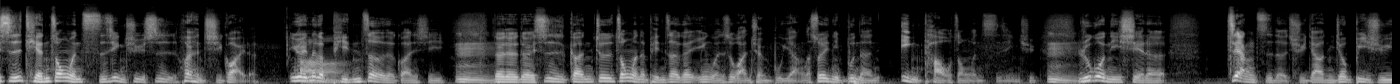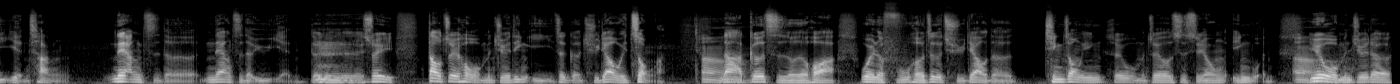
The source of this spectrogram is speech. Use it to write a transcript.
实填中文词进去是会很奇怪的。因为那个平仄的关系，嗯，对对对，是跟就是中文的平仄跟英文是完全不一样的，所以你不能硬套中文词进去。嗯，如果你写了这样子的曲调，你就必须演唱那样子的那样子的语言。对对对对，所以到最后我们决定以这个曲调为重啊。嗯，那歌词的话，为了符合这个曲调的轻重音，所以我们最后是使用英文。嗯，因为我们觉得。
